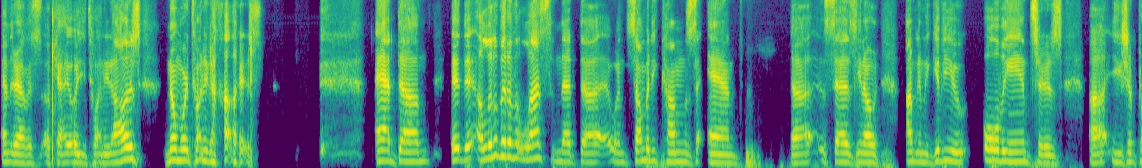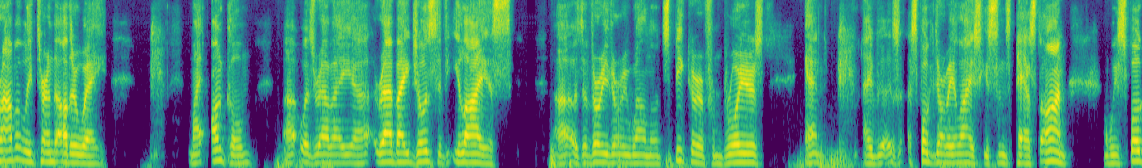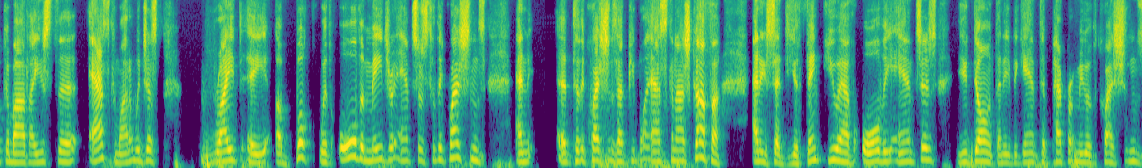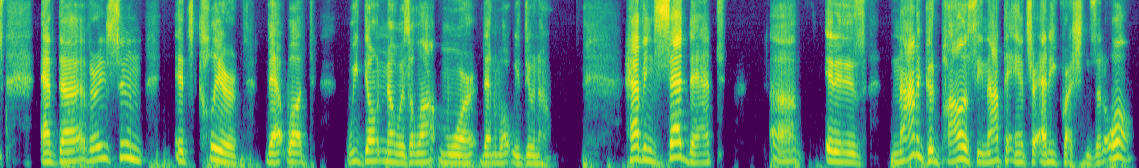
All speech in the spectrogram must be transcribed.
And the rabbi says, Okay, I owe you $20. No more $20. and um, it, a little bit of a lesson that uh, when somebody comes and uh, says, you know, I'm going to give you all the answers, uh, you should probably turn the other way. My uncle uh, was Rabbi uh, Rabbi Joseph Elias. Uh, was a very very well known speaker from Breuer's, and I, was, I spoke to Rabbi Elias. He's since passed on. And we spoke about. I used to ask him, why don't we just write a, a book with all the major answers to the questions and uh, to the questions that people ask in Ashkafa. And he said, Do you think you have all the answers? You don't. And he began to pepper me with questions. And uh, very soon it's clear that what we don't know is a lot more than what we do know. Having said that, uh, it is not a good policy not to answer any questions at all.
